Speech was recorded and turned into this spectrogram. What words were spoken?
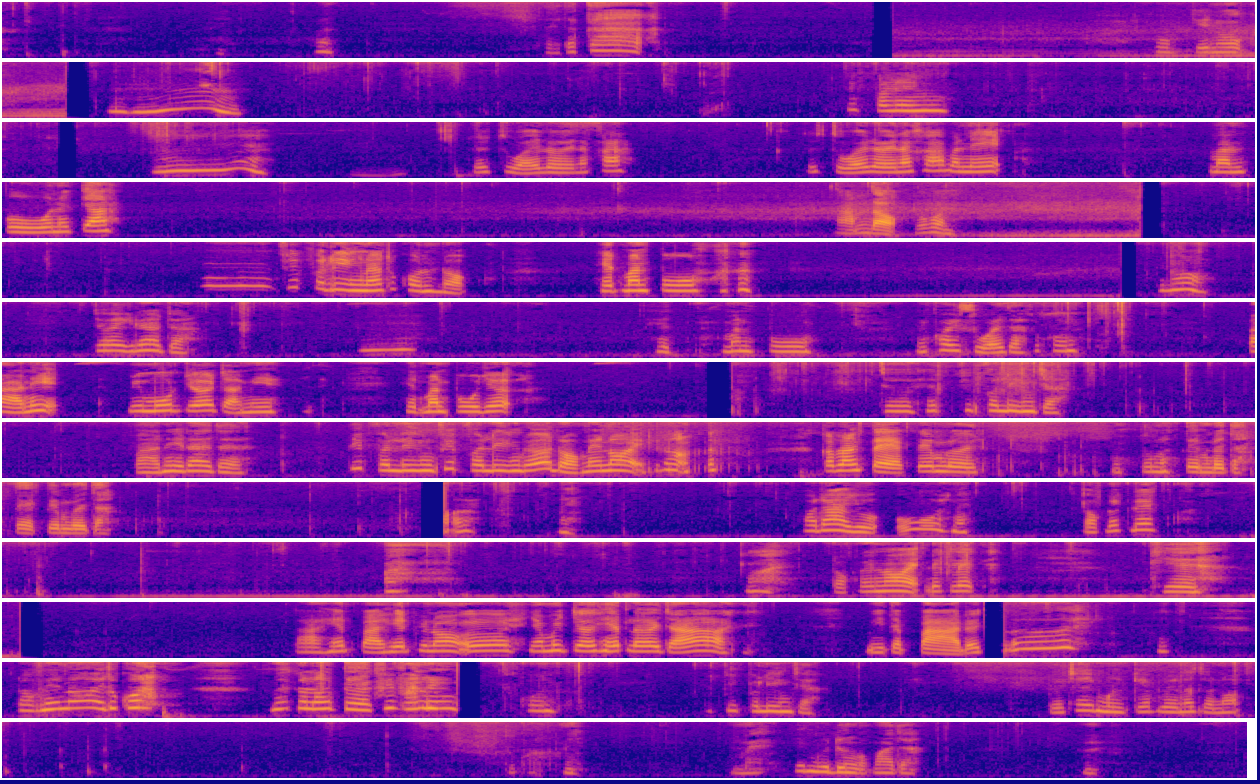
ใส่ตะกร้า โอ้เจนกอือหือพี่กลิงอืมสวยๆเลยนะคะสวยๆเลยนะคะ วันนี้ มันปูนะจ๊ะสามดอกทุกคนฟิกฟลิงนะทุกคนดอก เห็ดมันปู พี่น้องเจออีกแล้วจ้ะเห็ดมันปูไม่ค่อยสวยจ้ะทุกคน ป่านี่มีมูดเยอะจ้ะมี เห็ดมันปูเยอะ เจอเห็ดฟิฟเฟอลิงจ้ะป่านี่ได้แต่ฟิฟเฟอลิงฟิฟเฟอลิงเด้อดอกน้อยๆพี่น้องกำลังแตกเต็มเลยตรงนั้นเต็มเลยจ้ะแตกเต็มเลยจ้ะเอ้ยนี่ พอได้อยู่อุ้ยนี่ดอกเล็กๆดอกน้อยๆเล็กๆ โอเคป่าเฮ็ดป่าเฮ็ดพี่น้องเอ้ยยังไม่เจอเฮ็ดเลยจ้า มีแต่ป่าเด้อเอ้ยดอกน้อยๆทุกคนแม่กำลังแตกฟิฟลิงทุกคนฟิฟลิงจ้ะเดี๋ยวใช้มือเก็บเลยนะจ๊ะเนาะทุกคนนี่เห็นไหมใช้มือดึงออกมาจ้ะ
